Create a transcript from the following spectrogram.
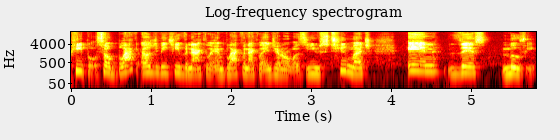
people. So black LGBT vernacular and black vernacular in general was used too much in this movie.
